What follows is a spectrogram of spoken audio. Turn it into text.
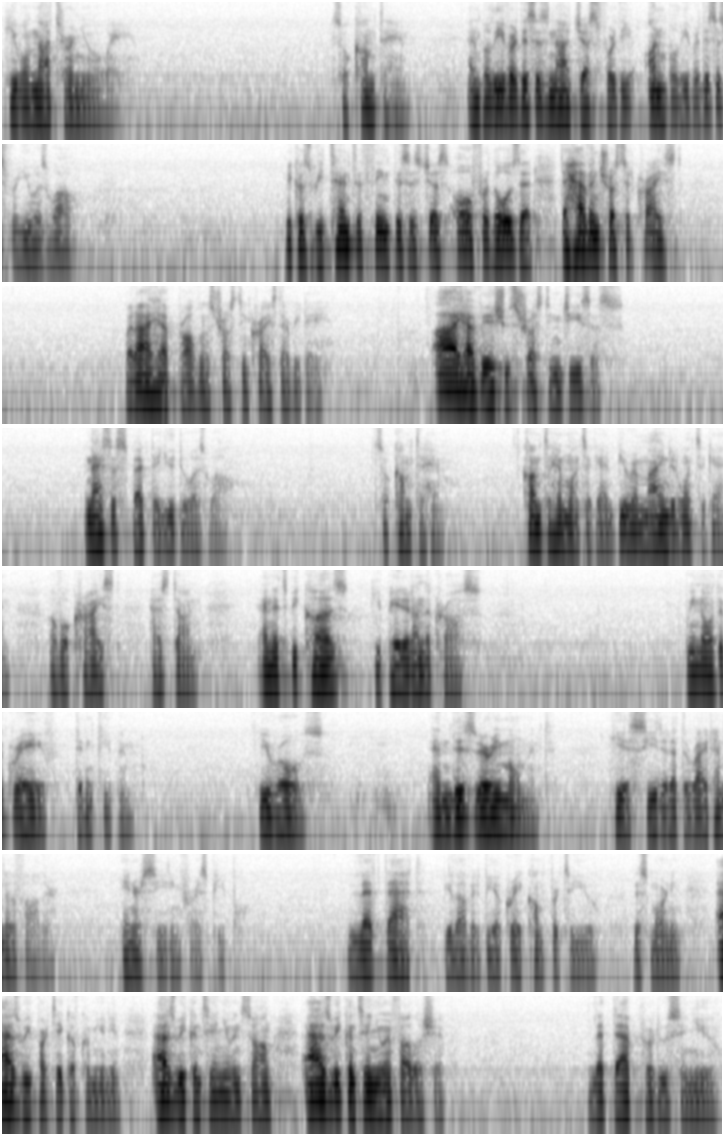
He will not turn you away. So come to him. And believer, this is not just for the unbeliever, this is for you as well. Because we tend to think this is just, oh, for those that, that haven't trusted Christ. But I have problems trusting Christ every day. I have issues trusting Jesus. And I suspect that you do as well. So come to him. Come to him once again. Be reminded once again of what Christ has done. And it's because he paid it on the cross. We know the grave didn't keep him. He rose. And this very moment, he is seated at the right hand of the Father, interceding for his people. Let that, beloved, be a great comfort to you this morning as we partake of communion, as we continue in song, as we continue in fellowship. Let that produce in you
